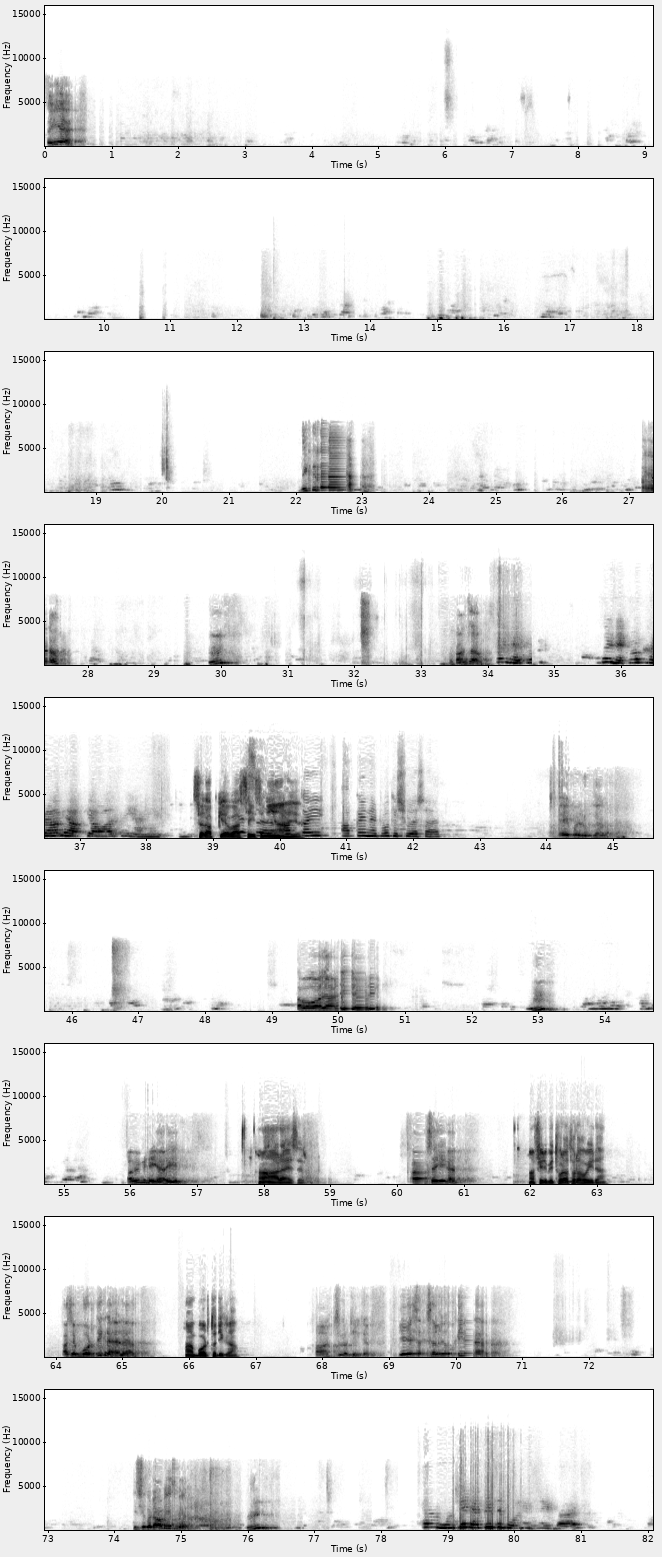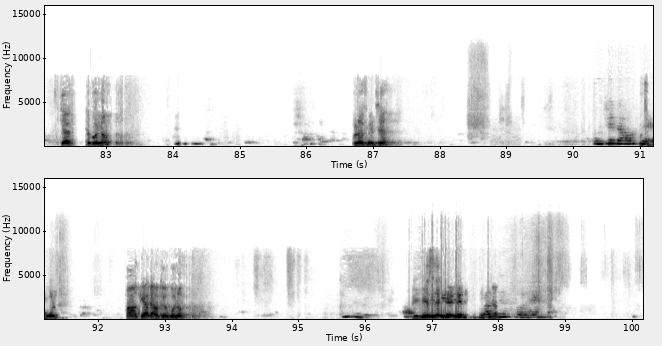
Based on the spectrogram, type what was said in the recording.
सही है? दिख रहा है? है ना हम्म? कौन सा? सर नेटवर्क खराब है आपकी आवाज़ नहीं आ रही है सर आपकी आवाज़ सही से नहीं आ रही है। आपका ही आपका ही नेटवर्क इशू है शायद। एक मिनट रुक जाना। अब आवाज़ आ रही है? हम्म? अभी भी नहीं आ रही। हाँ आ रहा है सर। अब सही है हाँ फिर भी थोड़ा थोड़ा हो ही रहा। अच्छा बोर्ड दिख रहा है ना? हाँ बोर्ड तो दिख रहा। हाँ चलो ठीक है। ये सभी को क्लियर है? किसी को डाउट है इसमें? हम्म? मुझे ऐसे से बोल लीजिए एक बार। क्या फिर बोलो? बोलो फिर से। मुझे डाउट कुछ बोल। हाँ क्या डाउट है? बोलो। Previous lecture attend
